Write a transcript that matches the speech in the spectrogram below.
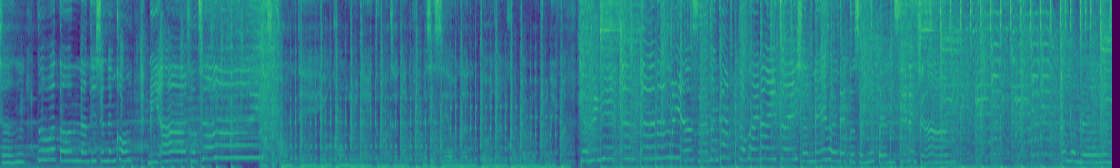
ฉันตัวตอนนั้นที่ฉันยังคงมีอา สิเซลนั้นก็ยังคงดำรงอยู่ในฝันแค่เพียง DNA นั้นไม่อาจสื่อถึงกันทำให้ในใจฉันนี้ภายในตัวฉันนี้เป็นสีแดงจันอันดำเนิน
